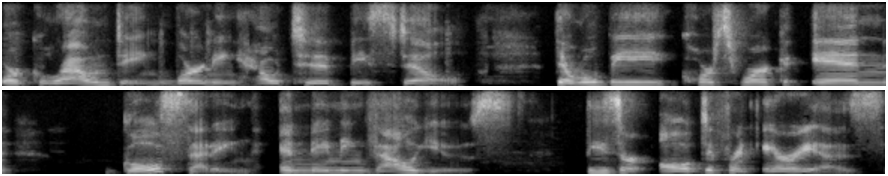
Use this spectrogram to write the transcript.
or grounding, learning how to be still. There will be coursework in goal setting and naming values. These are all different areas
